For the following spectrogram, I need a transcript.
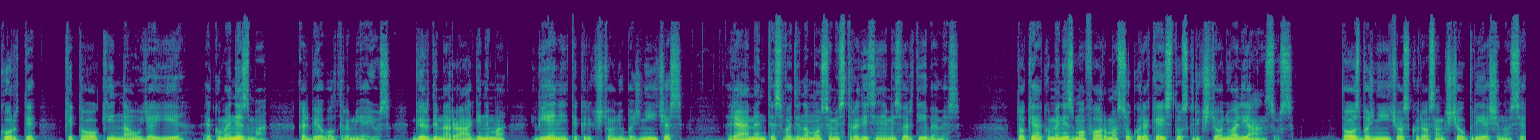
kurti kitokį naująjį ekumenizmą, kalbėjo Baltramiejus. Girdime raginimą vienyti krikščionių bažnyčias, remiantis vadinamosiomis tradicinėmis vertybėmis. Tokia ekumenizmo forma sukuria keistus krikščionių alijansus. Tos bažnyčios, kurios anksčiau priešinosi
